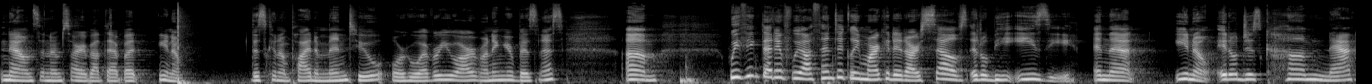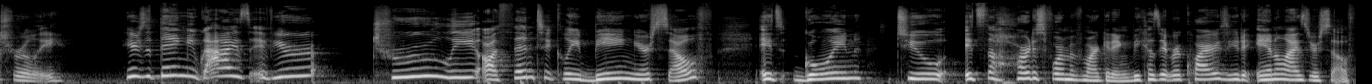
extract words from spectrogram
nouns and I'm sorry about that, but you know, this can apply to men too or whoever you are running your business. Um, we think that if we authentically market it ourselves, it'll be easy and that, you know, it'll just come naturally. Here's the thing, you guys, if you're truly authentically being yourself, it's going to it's the hardest form of marketing because it requires you to analyze yourself,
